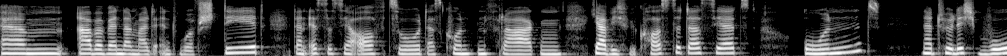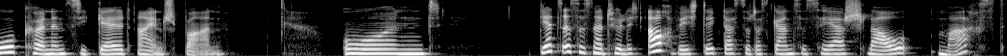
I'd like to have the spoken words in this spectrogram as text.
ähm, aber wenn dann mal der Entwurf steht, dann ist es ja oft so, dass Kunden fragen, ja, wie viel kostet das jetzt? Und natürlich, wo können sie Geld einsparen? Und jetzt ist es natürlich auch wichtig, dass du das Ganze sehr schlau machst,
